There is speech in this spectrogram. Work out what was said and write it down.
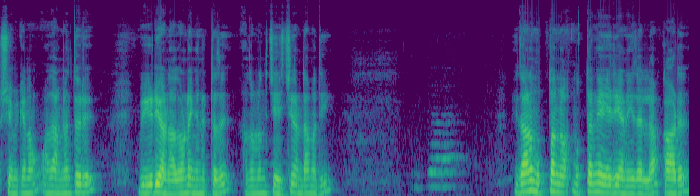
ക്ഷമിക്കണം. അത് അങ്ങനത്തെ ഒരു വീഡിയോ ആണ്. അതുകൊണ്ട് ഇങ്ങനെ ഇട്ടത്. അതുകൊണ്ടൊന്ന് ചിരിച്ച് കണ്ടാൽ മതി. ഇതാണ് മുത്തങ്ങ. മുത്തങ്ങ ഏരിയയാണ് ഇതെല്ലാം. കാട്.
